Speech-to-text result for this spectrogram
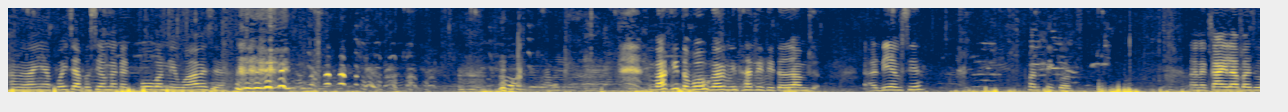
હવે અહીંયા પહોંચ્યા પછી અમને કંઈક પવન ને એવું આવે છે. બાકી તો બહુ ગરમી થતી હતી તો આમ ડેમ છે. ફરતી કર. અને કાયલા બાજુ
